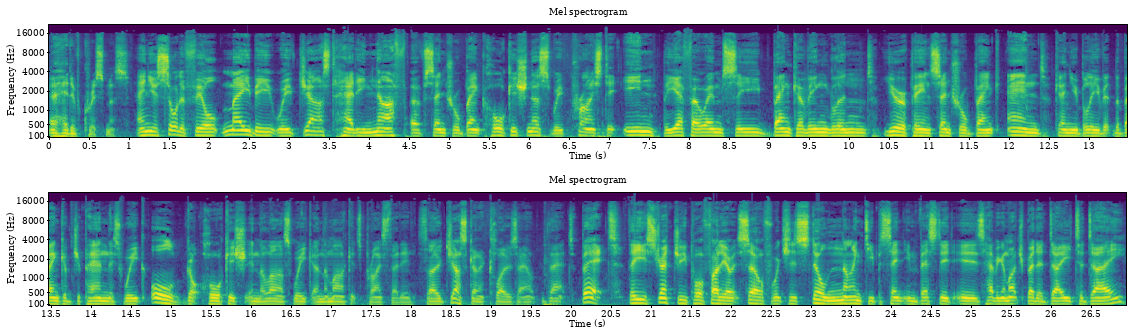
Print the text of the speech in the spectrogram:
ahead of Christmas. And you sort of feel maybe we've just had enough of central bank hawkishness. We've priced it in. The FOMC, Bank of England, Europe European Central Bank and, can you believe it, the Bank of Japan this week all got hawkish in the last week and the market's priced that in. So just going to close out that bet. The strategy portfolio itself, which is still 90% invested, is having a much better day today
